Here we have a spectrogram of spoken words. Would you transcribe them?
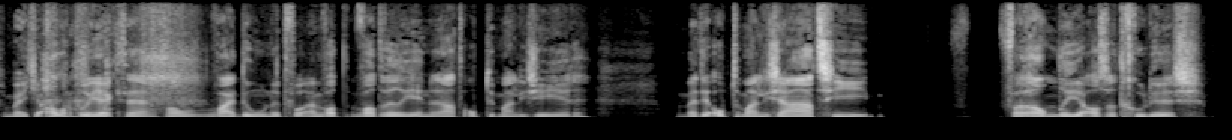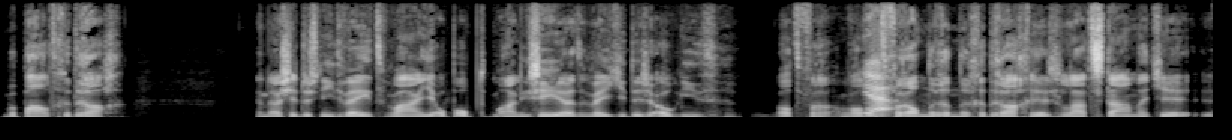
een beetje alle projecten. Van waar doen we het voor en wat, wat wil je inderdaad optimaliseren? Met die optimalisatie verander je, als het goed is, bepaald gedrag. En als je dus niet weet waar je op optimaliseert, weet je dus ook niet wat, ver- wat Ja. het veranderende gedrag is. Laat staan dat je eh,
